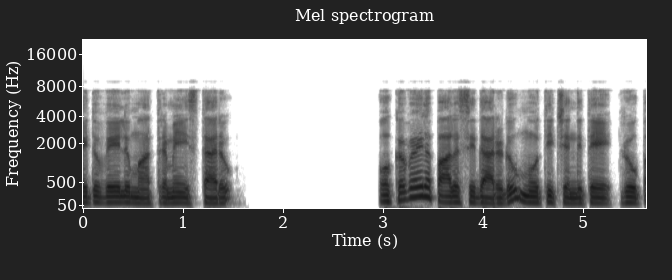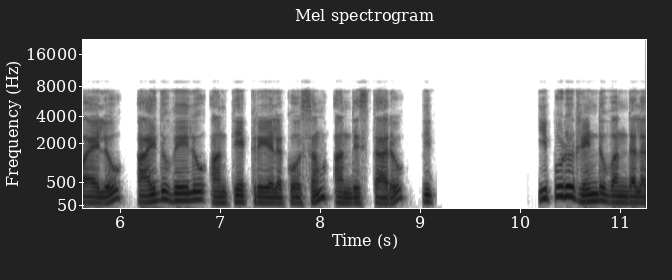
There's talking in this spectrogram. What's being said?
ఐదు వేలు మాత్రమే ఇస్తారు. ఒకవేళ పాలసీదారుడు మూతి చెందితే రూపాయలు ఐదు వేలు అంత్యక్రియల కోసం అందిస్తారు. ఇప్పుడు రెండు వందల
